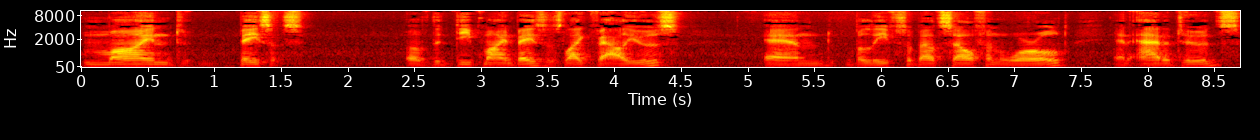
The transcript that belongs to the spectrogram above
mind basis, of the deep mind basis, like values and beliefs about self and world, and attitudes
